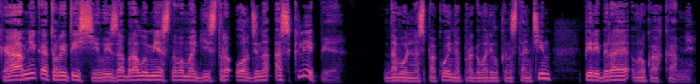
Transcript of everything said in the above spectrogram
«Камни, которые ты силой забрал у местного магистра ордена Асклепия», — довольно спокойно проговорил Константин, перебирая в руках камни.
